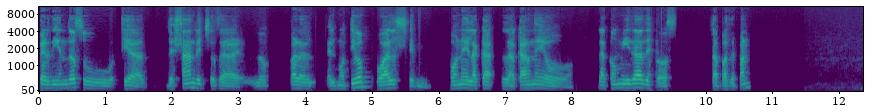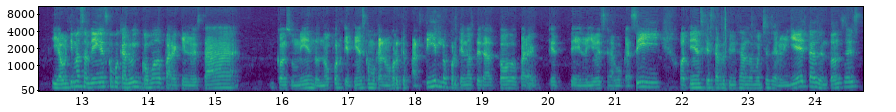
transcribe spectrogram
perdiendo su tía de sándwich, o sea, lo, para el, motivo por cual se pone la, la carne o la comida de dos tapas de pan. Y a últimas también es como que algo incómodo para quien lo está consumiendo, ¿no? Porque tienes como que a lo mejor que partirlo, porque no te da todo para que te lo lleves a la boca así, o tienes que estar utilizando muchas servilletas, entonces,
